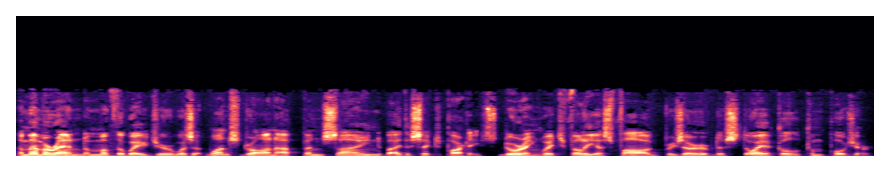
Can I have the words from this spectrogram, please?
A memorandum of the wager was at once drawn up and signed by the six parties, during which Phileas Fogg preserved a stoical composure.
